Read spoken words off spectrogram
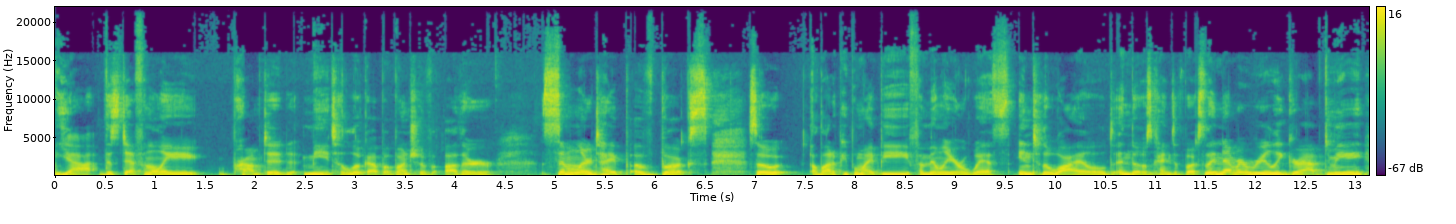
Yeah, this definitely prompted me to look up a bunch of other similar type of books. So a lot of people might be familiar with Into the Wild and those mm-hmm. kinds of books. They never really grabbed me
